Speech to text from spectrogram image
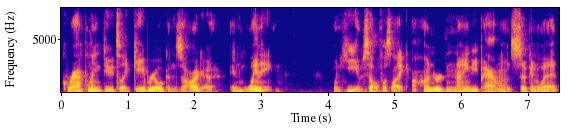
grappling dudes like Gabriel Gonzaga and winning when he himself was like 190 pounds soaking wet.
